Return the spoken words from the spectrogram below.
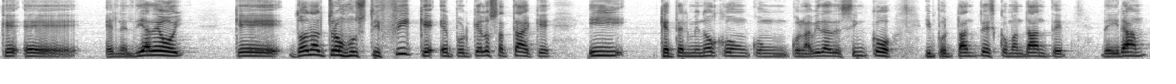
que en el día de hoy que Donald Trump justifique el por qué los ataques y que terminó con, la vida de cinco importantes comandantes de Irán,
